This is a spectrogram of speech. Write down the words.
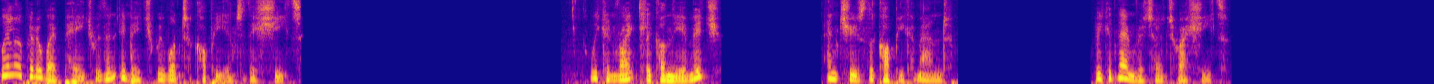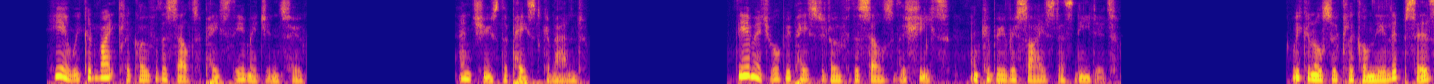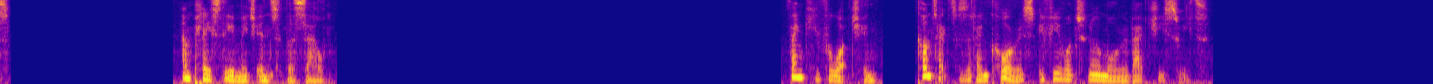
We'll open a web page with an image we want to copy into this sheet. We can right-click on the image and choose the copy command. We can then return to our sheet. Here we can right-click over the cell to paste the image into and choose the paste command. The image will be pasted over the cells of the sheet and can be resized as needed. We can also click on the ellipses and place the image into the cell. Thank you for watching. Contact us at Ancoris if you want to know more about G Suite.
